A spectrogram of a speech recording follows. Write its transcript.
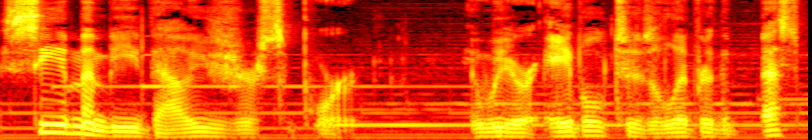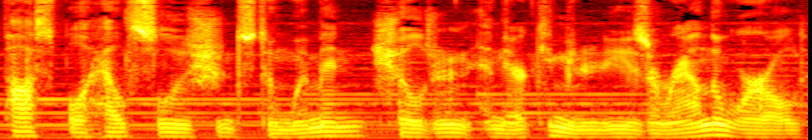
CMMB values your support, and we are able to deliver the best possible health solutions to women, children, and their communities around the world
